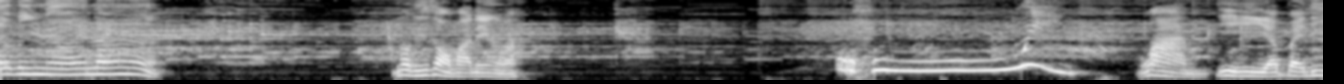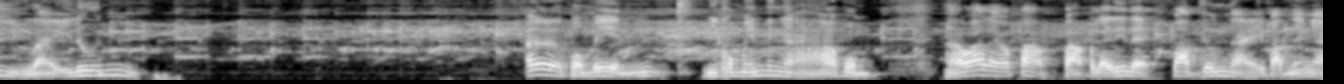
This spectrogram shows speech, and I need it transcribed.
วเป็นไงล่ะรอบที่สองพันเองเหรอวะ โอ้โหหวานเยียบไปดิวัยรุ่น เออ ผมไปเห็นมีคอมเมนต์หนึ่งอะหาผมหาว่าอะไรว่าปรับปรับอะไรนี่แหละ ปรับตรงไหนปรับยังไง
